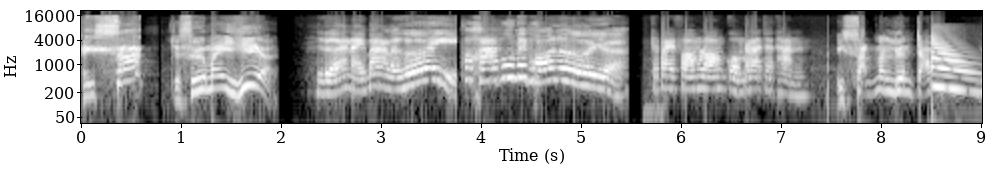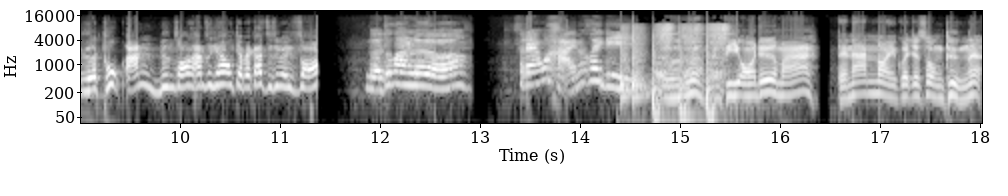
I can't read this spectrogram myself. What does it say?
ไอสัตว์จะซื้อไหมไอ้เฮียเหลือไหนบ้างเลยเฮ้ย พ่อค้าพูดไม่พอเลยอะจะไปฟ้องร้องกรมราชทัณฑ์ไอสัตว์นั่นเรือนจำเหลือทุกอันหนึ่งสองสามสี่ห้าหกเจ็ดแปดเก้าสิบสิบเอ็ดสิบสองเหลือทุกวันเลยเหรอ แสดงว่าขายไม่ค่อยดี เออ มันพรีออเดอร์มา แต่นานหน่อยกว่าจะส่งถึงอะ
